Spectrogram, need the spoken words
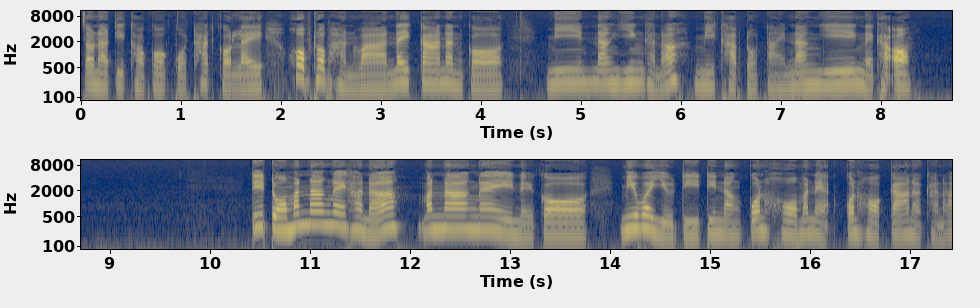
เจ้าหน้าที่เขาก็กดทัดก่อนไล่ครบทบหันว่าในก้านั่นก็มีนางยิงค่ะเนาะมีขับโดดตายนางยิงไหนคะอ๋อ ตีตัวมันนางในค่ะนะ มันนางในไหนก็มีไว้อยู่ดีตีนางก้นหอมันเนี่ยก้นหอกาน่ะค่ะนะ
